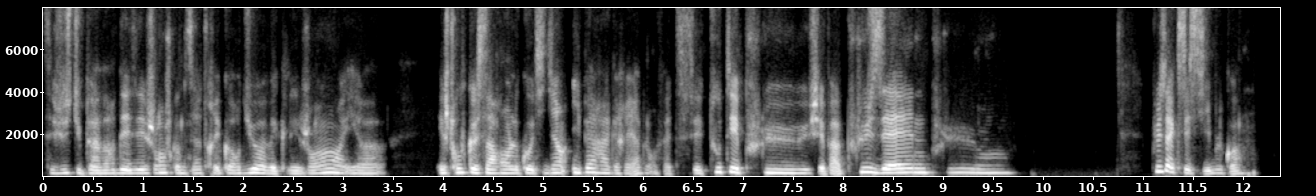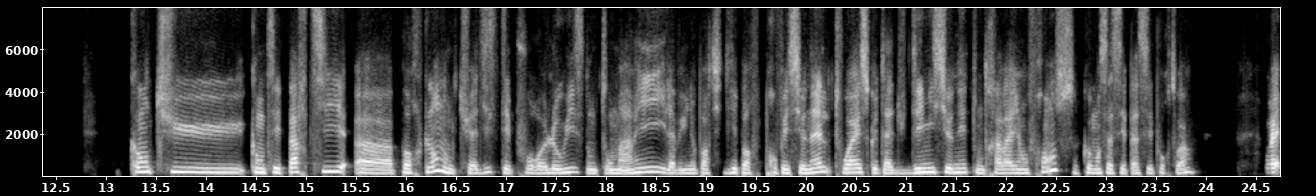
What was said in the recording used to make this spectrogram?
c'est juste, tu peux avoir des échanges comme ça très cordiaux avec les gens et, euh, et je trouve que ça rend le quotidien hyper agréable, en fait. C'est tout est plus, je sais pas, plus zen, plus plus accessible, quoi. Quand tu quand es parti à Portland, donc tu as dit que c'était pour, Loïs, donc ton mari, il avait une opportunité professionnelle. Toi, est-ce que tu as dû démissionner de ton travail en France? Comment ça s'est passé pour toi? Ouais,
